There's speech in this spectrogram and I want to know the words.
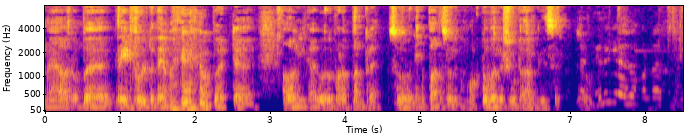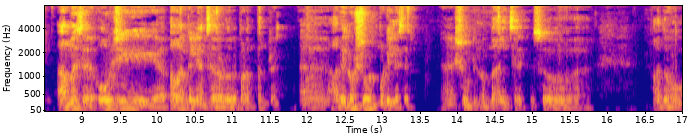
நான் ரொம்ப கிரேட்ஃபுல் டு தேம் பட் அவங்களுக்காக ஒரு படம் பண்றேன். ஸோ நீங்க பார்த்து சொல்லுங்க. அக்டோபர்ல ஷூட் ஆரம்பிக்குது சார் ஆமா sir O G Pawan Kalyan சாரோட ஒரு படம் பண்றேன். அஹ், அது இன்னும் ஷூட் முடியல சார் ஷூட் இன்னும் பேலன்ஸ் இருக்கு. ஸோ அதுவும்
